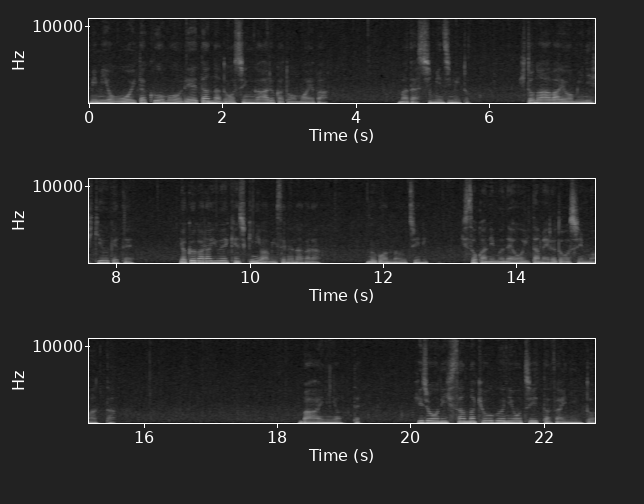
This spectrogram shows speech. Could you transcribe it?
耳を覆いたく思う冷淡な同心があるかと思えばまだしみじみと人の哀れを身に引き受けて役柄ゆえ景色には見せぬながら無言のうちに密かに胸を痛める同心もあった。場合によって非常に悲惨な境遇に陥った罪人と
